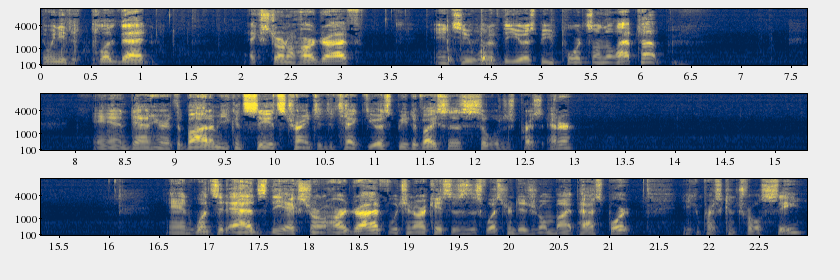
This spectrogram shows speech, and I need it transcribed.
Then we need to plug that external hard drive into one of the USB ports on the laptop. And down here at the bottom, you can see it's trying to detect USB devices, so we'll just press enter. And once it adds the external hard drive, which in our case is this Western Digital My Passport, you can press Control C.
